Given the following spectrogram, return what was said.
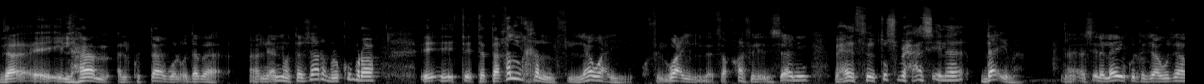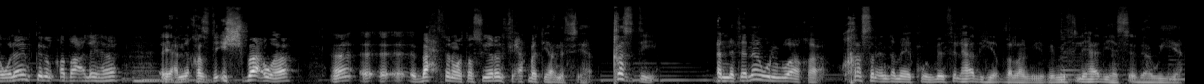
ذا إلهام الكتاب والأدباء لأنه التجارب الكبرى تتغلغل في اللاوعي وفي الوعي الثقافي الإنساني بحيث تصبح أسئلة دائمة أسئلة لا يمكن تجاوزها ولا يمكن القضاء عليها يعني قصدي إشباعها بحثا وتصويرا في حقبتها نفسها. قصدي أن تناول الواقع خاصة عندما يكون بمثل هذه الظلامية بمثل هذه السداوية.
